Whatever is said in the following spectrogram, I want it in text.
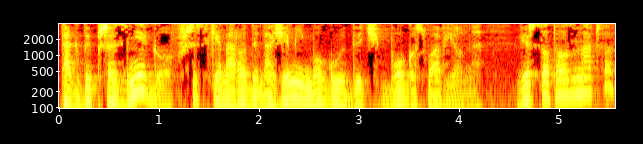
tak by przez niego wszystkie narody na ziemi mogły być błogosławione. Wiesz, co to oznacza?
